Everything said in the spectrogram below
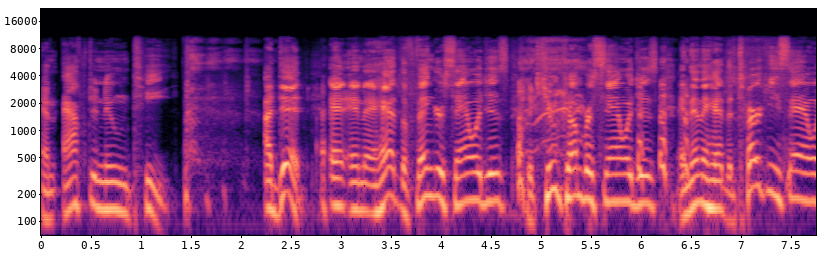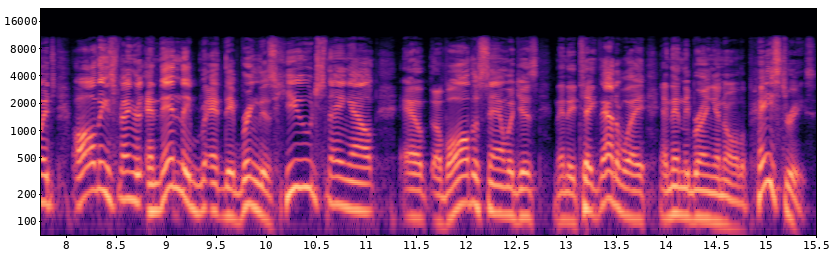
an afternoon tea. I did. And, and they had the finger sandwiches, the cucumber sandwiches, and then they had the turkey sandwich, all these fingers. And then they they bring this huge thing out of, of all the sandwiches. Then they take that away, and then they bring in all the pastries.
